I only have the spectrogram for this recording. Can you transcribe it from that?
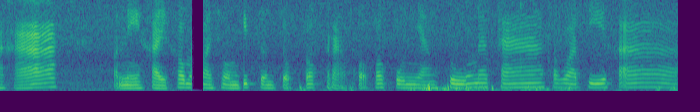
นะคะวันนี้ใครเข้ามาชมคลิปจนจบก็กราบขอบพระคุณอย่างสูงนะคะสวัสดีค่ะ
